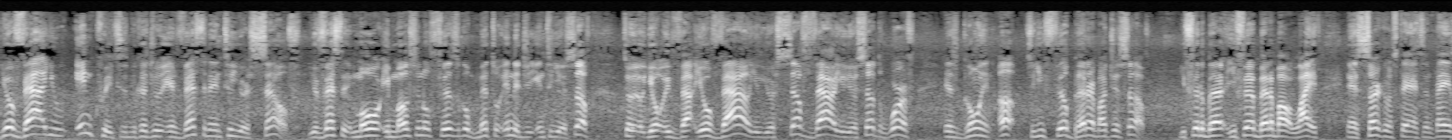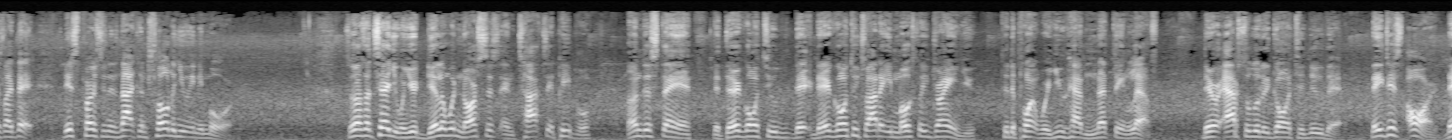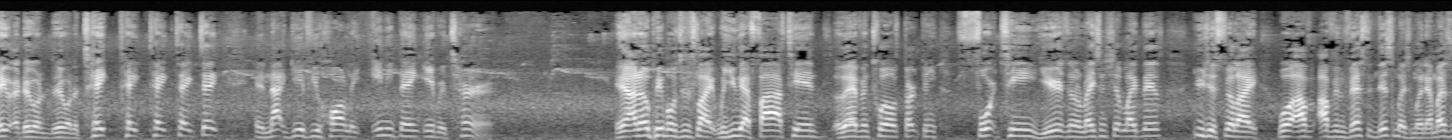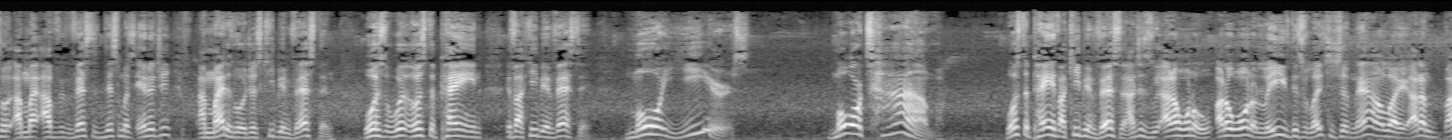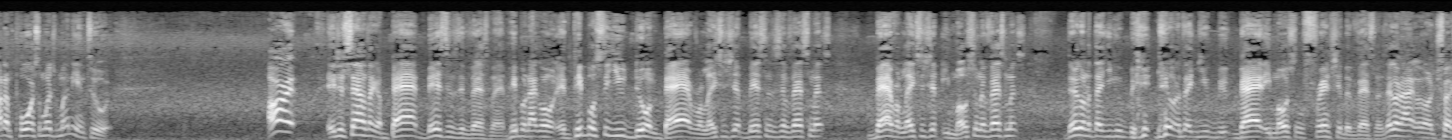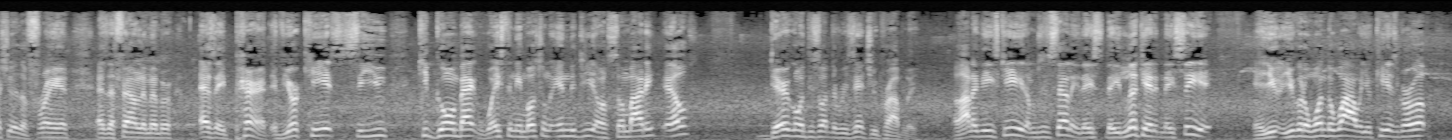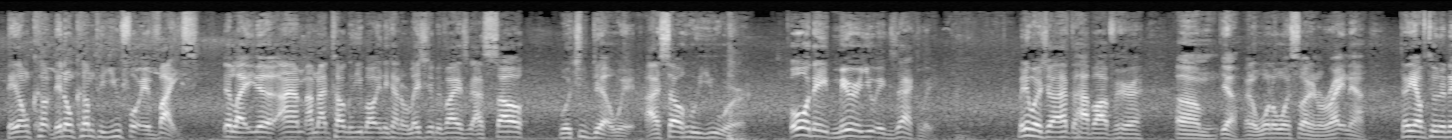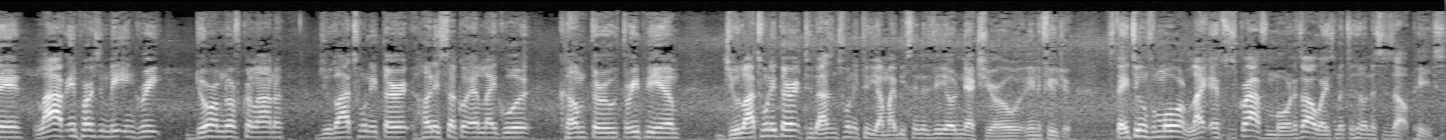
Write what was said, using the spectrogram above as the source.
your value increases because you're invested into yourself. You're investing more emotional, physical, mental energy into yourself. So your, your value, your self value, your self worth is going up. So you feel better about yourself. You feel better, you feel better about life and circumstance and things like that. This person is not controlling you anymore. So as I tell you, when you're dealing with narcissists and toxic people, understand that they're going to, they're going to try to emotionally drain you to the point where you have nothing left. They're absolutely going to do that. They just are. They, they're going, they're going to take, take, take, take, take, and not give you hardly anything in return. And I know people just like when you got 5, 10, 11, 12, 13, 14 years in a relationship like this, you just feel like, well, I've, I've invested this much money. I might as well, I might, I've invested this much energy. I might as well just keep investing. What's, what's the pain if I keep investing? More years, more time. What's the pain if I keep investing? I just, I don't want to, I don't want to leave this relationship now. Like I don't, I don't pour so much money into it. All right. It just sounds like a bad business investment. People not going. If people see you doing bad relationship business investments, bad relationship emotional investments, they're to think you. Be, they're to think you bad emotional friendship investments. They're not to trust you as a friend, as a family member, as a parent. If your kids see you keep going back, wasting emotional energy on somebody else, they're going to start to resent you. Probably. A lot of these kids, I'm just telling you, they they look at it and they see it, and you, you're to wonder why when your kids grow up, they don't come. They don't come to you for advice they're like, yeah, I'm, I'm not talking to you about any kind of relationship advice. I saw what you dealt with. I saw who you were. Or they mirror you exactly. But anyways, y'all, I have to hop off of here. Um, yeah, and a one-on-one starting right now. Thank y'all for tuning in. Live in-person meet and greet, Durham, North Carolina, July 23rd, Honeysuckle at Lakewood. Come through, 3 p.m., July 23rd, 2022. Y'all might be seeing this video next year or in the future. Stay tuned for more, like and subscribe for more. And as always, Mental Healness is out. Peace.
